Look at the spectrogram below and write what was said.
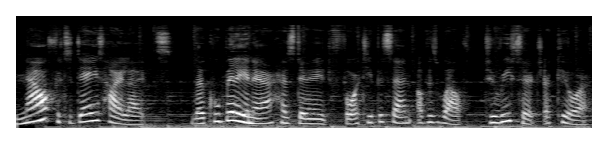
And now for today's highlights. Local billionaire has donated 40% of his wealth to research a cure.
